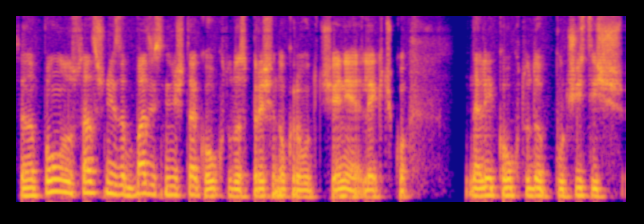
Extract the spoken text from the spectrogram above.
са напълно достатъчни за базисни неща, колкото да спреш едно кръвотечение лекичко, нали, колкото да почистиш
